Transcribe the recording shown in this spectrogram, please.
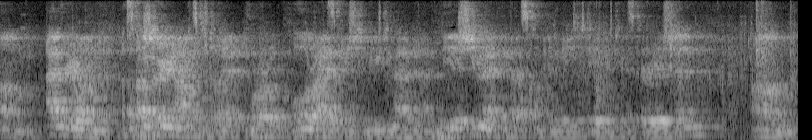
um, everyone, especially right now, it's really for polarization, we do have an empathy issue, and I think that's something we need to take into consideration. Um,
